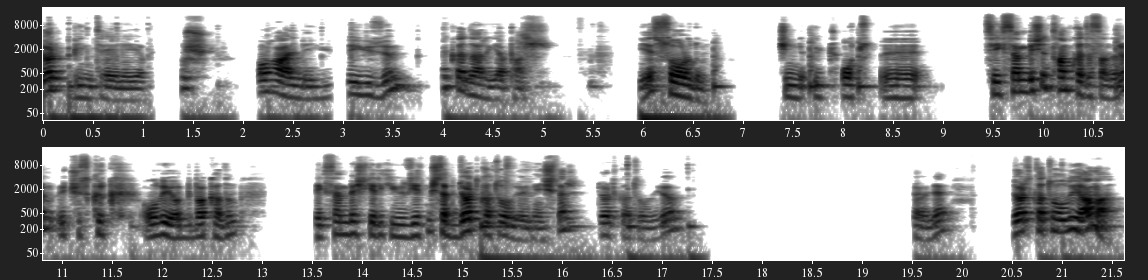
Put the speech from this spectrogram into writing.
4000 TL yapıyormuş. O halde %100'üm ne kadar yapar diye sordum. Şimdi 3 ot, e, 85'in tam katı sanırım. 340 oluyor. Bir bakalım. 85 kere 2 170 tabi 4 katı oluyor gençler. 4 katı oluyor. Şöyle. 4 katı oluyor ama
